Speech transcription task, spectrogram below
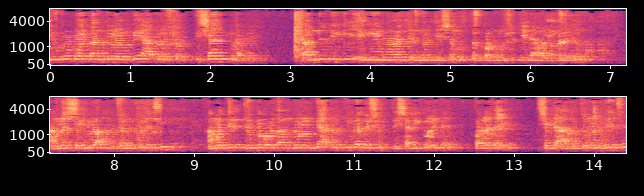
যুগপথ আন্দোলনকে আরও শক্তিশালী ভাবে সামনের দিকে এগিয়ে নেওয়ার জন্য যে সমস্ত কর্মসূচি নেওয়ার প্রয়োজন, আমরা সেগুলো আলোচনা করেছি। আমাদের যুগপথ আন্দোলনকে আরও কীভাবে শক্তিশালী করে করা যায়, সেটা আলোচনা হয়েছে।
